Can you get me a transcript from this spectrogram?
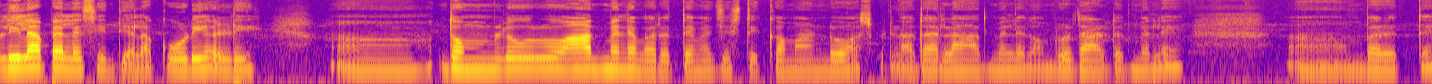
ಲೀಲಾ ಪ್ಯಾಲೇಸ್ ಇದೆಯಲ್ಲ, ಕೋಡಿಹಳ್ಳಿ ದೊಂಬ್ಳೂರು ಆದಮೇಲೆ ಬರುತ್ತೆ ಮೆಜೆಸ್ಟಿಕ್ ಕಮಾಂಡೋ ಹಾಸ್ಪಿಟ್ಲ್, ಅದೆಲ್ಲ ಆದಮೇಲೆ ದೊಂಬ್ಳೂರು ದಾಟಿದ್ಮೇಲೆ ಬರುತ್ತೆ.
